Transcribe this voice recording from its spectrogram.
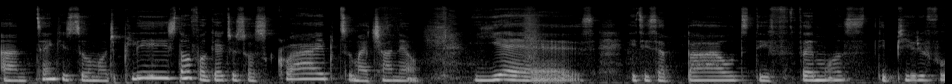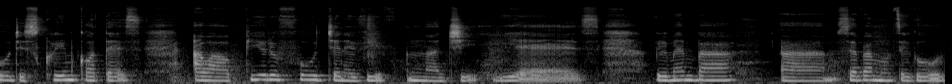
and thank you so much. Please don't forget to subscribe to my channel. Yes, it is about the famous, the beautiful, the scream goddess, our beautiful Genevieve Nnaji. Yes, remember um, several months ago,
